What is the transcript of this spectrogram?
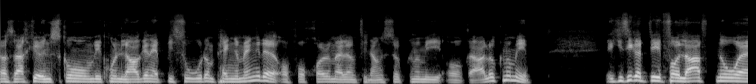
Lars Verket ønsker om vi kunne lage en episode om pengemengde og forholdet mellom finansøkonomi og realøkonomi. Det er ikke sikkert vi får lagd noe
